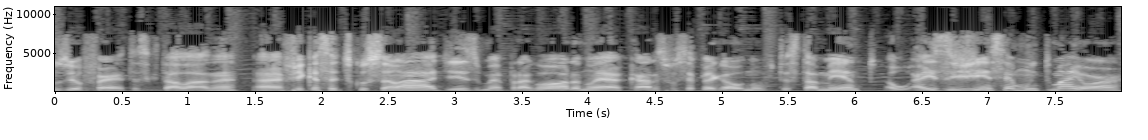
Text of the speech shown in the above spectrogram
dízimos e ofertas que tá lá, né? Ah, fica essa discussão, ah, dízimo é para agora, não é? Cara, se você pegar o Novo Testamento, a- exigência é muito maior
